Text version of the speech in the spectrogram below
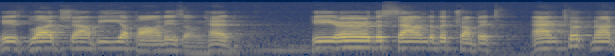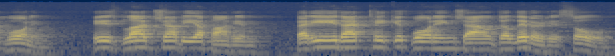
his blood shall be upon his own head. He heard the sound of the trumpet and took not warning, his blood shall be upon him, but he that taketh warning shall deliver his soul.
